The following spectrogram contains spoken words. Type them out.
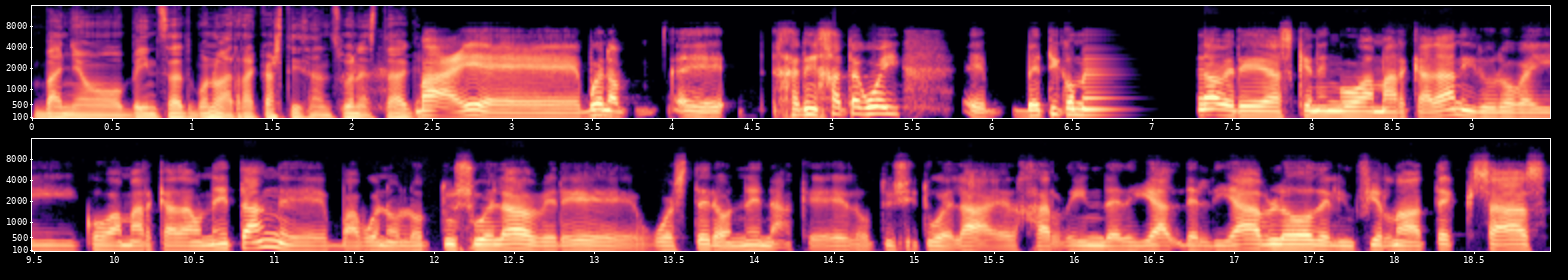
baina behintzat, bueno, arrakasti izan zuen, ez da? Bai, e, bueno, e, Jerin Jataguei, e, betiko bere azkenengo amarkadan, irurogeiko amarkada honetan, e, ba, bueno, lotu zuela bere wester honenak, e, lotu zituela, el jardín de del diablo, del infierno de Texas,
